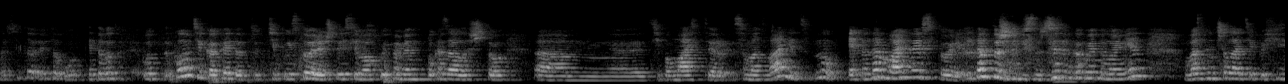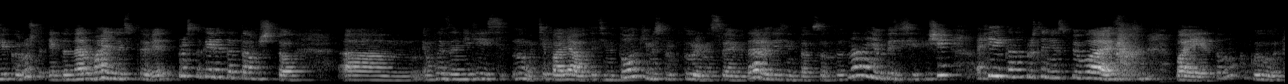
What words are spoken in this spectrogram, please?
это, это, это вот, вот помните, как этот типа история, что если вам в какой-то момент показалось, что эм, типа мастер самозванец, ну, это нормальная история. И там тоже написано, что это в какой-то момент у вас начала типа физика рушить, это нормальная история. Это просто говорит о том, что вы занялись, ну, типа а вот этими тонкими структурами своими, да, развитием там самосознания, вот этих всех вещей, а физика, она просто не успевает. Поэтому, какой вывод?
